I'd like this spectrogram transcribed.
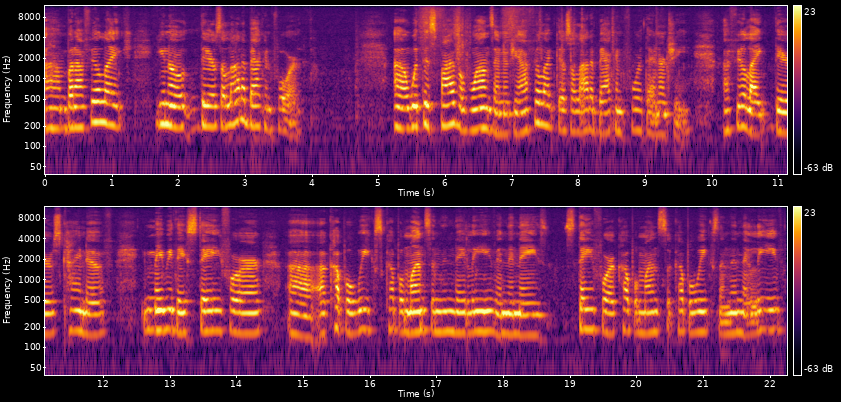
Um, but I feel like, you know, there's a lot of back and forth. Uh, with this Five of Wands energy, I feel like there's a lot of back and forth energy. I feel like there's kind of, maybe they stay for uh, a couple weeks, couple months, and then they leave, and then they stay for a couple months, a couple weeks, and then they leave.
